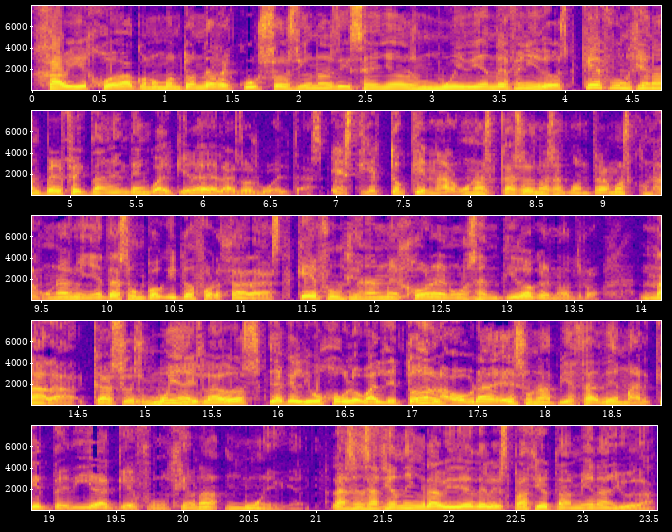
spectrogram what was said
Javi juega con un montón de recursos y unos diseños muy bien definidos que funcionan perfectamente en cualquiera de las dos vueltas. Es cierto que en algunos casos nos encontramos con algunas viñetas un poquito forzadas, que funcionan mejor en un sentido que en otro. Nada, casos muy aislados, ya que el dibujo global de toda la obra es una pieza de marquetería que funciona muy bien. La sensación de ingravidez del espacio también ayuda,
